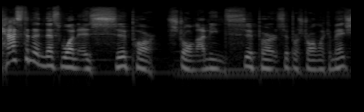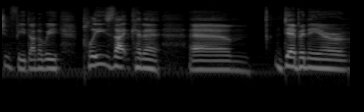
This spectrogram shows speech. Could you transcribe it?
casting in this one is super strong. I mean, super, super strong. Like I mentioned, Faye Dunaway plays that kind of um, debonair,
